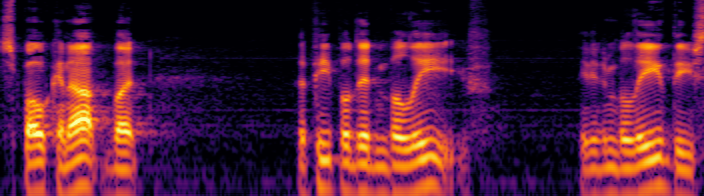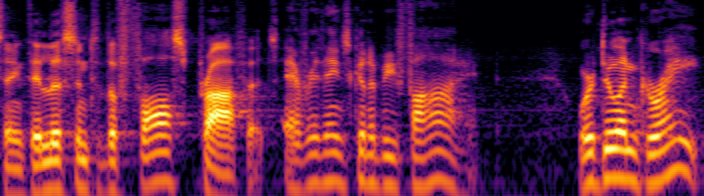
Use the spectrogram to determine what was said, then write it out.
spoken up, but the people didn't believe. They didn't believe these things. They listened to the false prophets. Everything's going to be fine. We're doing great.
